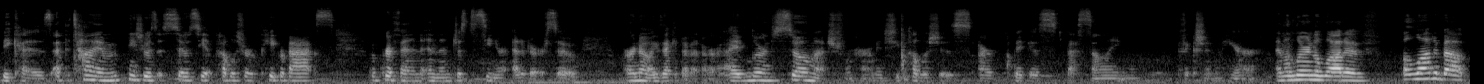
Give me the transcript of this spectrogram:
because at the time I think she was associate publisher of paperbacks of griffin and then just a senior editor so or no, executive editor. I learned so much from her. I mean, she publishes our biggest best-selling fiction here, and I learned a lot of a lot about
